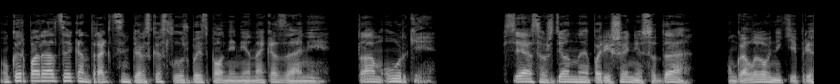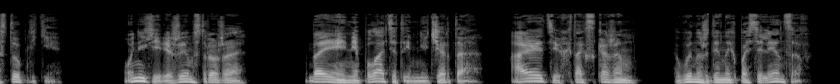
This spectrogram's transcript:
У корпорации контракт с имперской службой исполнения наказаний. Там урки. Все осужденные по решению суда – уголовники и преступники. У них и режим строже. Да и не платят им ни черта. А этих, так скажем, вынужденных поселенцев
